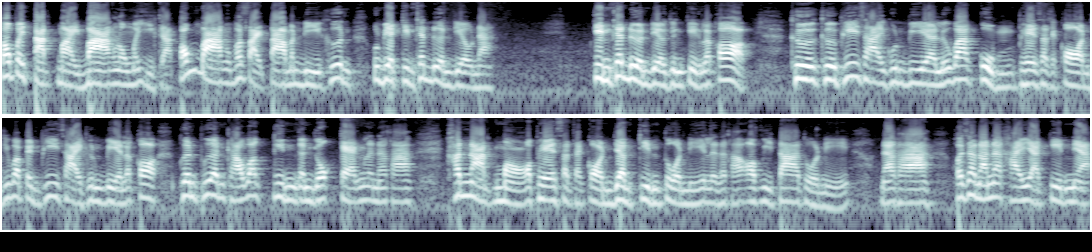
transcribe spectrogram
ต้องไปตัดใหม่บางลงมาอีกอะต้องบางเพราะสายตามันดีขึ้น คุณเบียร์กินแค่เดือนเดียวนะ กินแค่เดือนเดียวจริง ๆ แล้วก็ คือคือพี่ชายคุณเบียร์หรือว่ากลุ่มเภสัชกรที่ว่าเป็นพี่ชายคุณเบียร์แล้วก็เพื่อนๆเขาว่ากินกันยกแก๊งเลยนะคะ ขนาดหมอเภสัชกรยังกินตัวนี้เลยนะคะออฟวิต้าตัวนี้นะคะ เพราะฉะนั้นนะใครอยากกินเนี่ย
